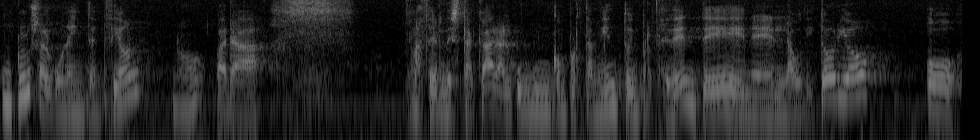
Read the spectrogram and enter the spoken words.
incluso alguna intención para hacer destacar algún comportamiento improcedente en el auditorio o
